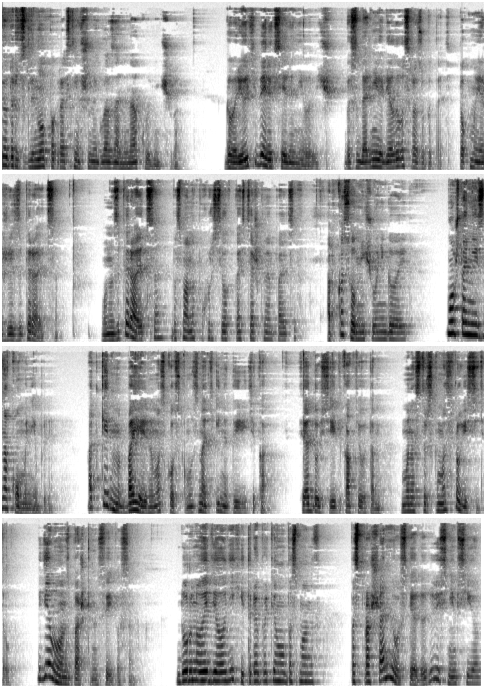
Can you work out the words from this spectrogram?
Федор взглянул покрасневшими глазами на Окольничева. «Говорю тебе, Алексей Данилович, государь не велел его сразу пытать, только ежели запирается». «Он и запирается», — Басманов похрустел костяшками пальцев. «Об косом ничего не говорит. Может, они и знакомы не были. От Кельма боярину московскому знать инока еретика. Феодосия или как его там в монастырском остроге сидел. Где бы он с Башкиным встретился?» «Дурное дело нехитрое», — протянул Басманов. «Поспрашаем его следует, уясним сие».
